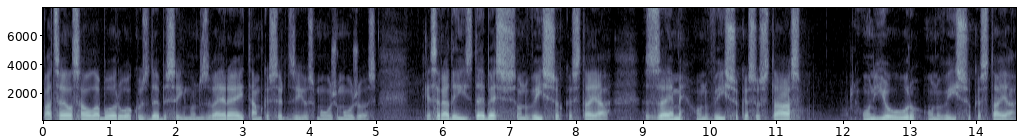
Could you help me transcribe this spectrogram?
Pacēla savu labo roku uz debesīm un zvērēja tam, kas ir dzīvs mūžu mūžos, kas radījis debesis un visu, kas tajā ir zemi un visu, kas uz tās, un jūru un visu, kas tajā.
